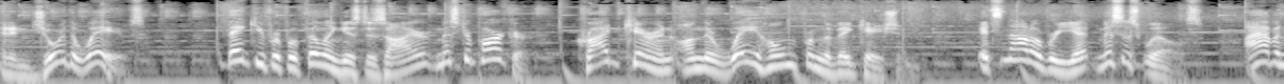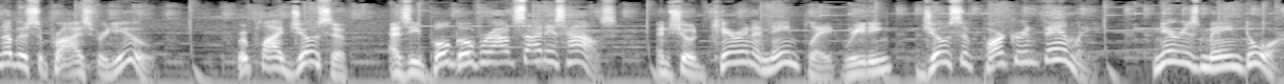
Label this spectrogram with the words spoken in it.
and enjoy the waves. Thank you for fulfilling his desire, Mr. Parker, cried Karen on their way home from the vacation. It's not over yet, Mrs. Wills. I have another surprise for you, replied Joseph as he pulled over outside his house and showed Karen a nameplate reading Joseph Parker and Family near his main door.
